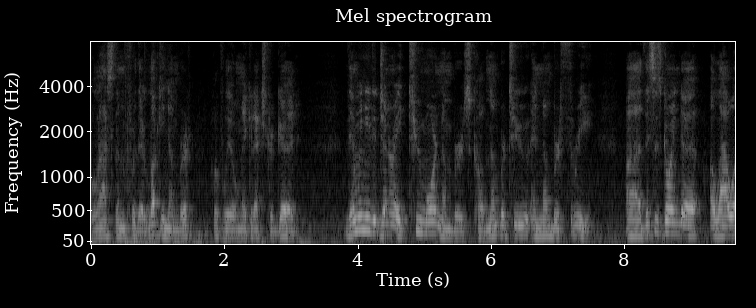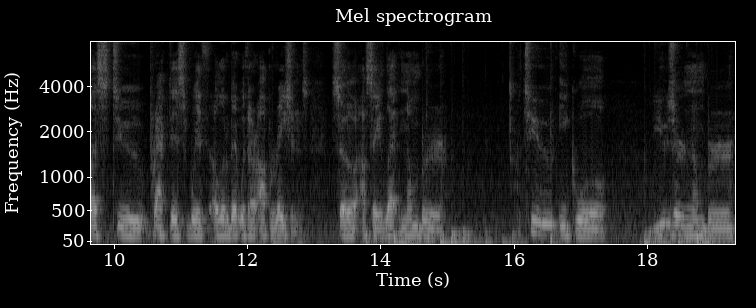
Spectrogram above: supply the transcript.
We'll ask them for their lucky number. Hopefully it'll make it extra good. Then we need to generate two more numbers called number two and number three. Uh, this is going to allow us to practice with a little bit with our operations. So I'll say let number two equal user number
